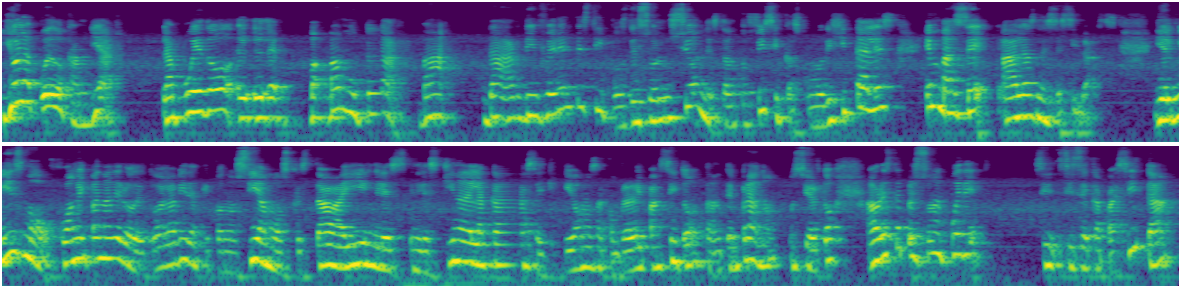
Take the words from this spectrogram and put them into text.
yo la puedo cambiar, la puedo, eh, va, va, a mutar, va a dar diferentes tipos de soluciones, tanto físicas como digitales, en base a las necesidades. Y el mismo Juan el panadero de toda la vida que conocíamos, que estaba ahí en, les, en la esquina de la casa y que íbamos a comprar el pancito tan temprano, ¿no es cierto? Ahora esta persona puede, si, si se capacita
